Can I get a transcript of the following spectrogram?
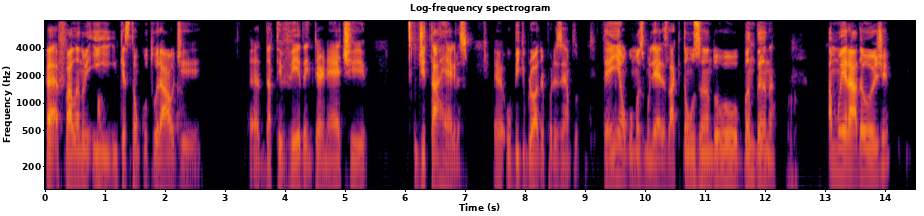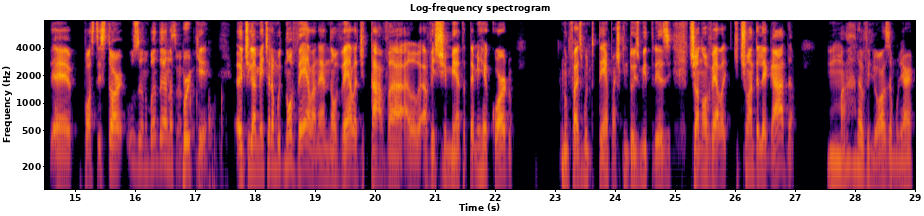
É, falando em, em questão cultural de, é, da TV, da internet, ditar regras. É, o Big Brother, por exemplo, tem algumas mulheres lá que estão usando bandana. A mulherada hoje é, posta store usando bandana. Usando Por quê? Antigamente era muito novela, né? Novela ditava a, a vestimenta, até me recordo. Não faz muito tempo, acho que em 2013 tinha uma novela que tinha uma delegada maravilhosa mulher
